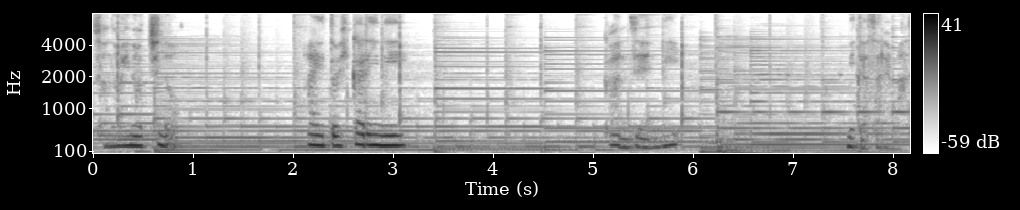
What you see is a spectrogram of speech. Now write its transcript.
その命の愛と光に完全に満たされます。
